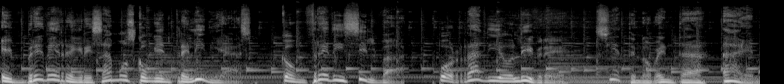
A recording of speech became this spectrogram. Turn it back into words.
En breve regresamos con Entre líneas, con Freddy Silva por Radio Libre 790 AM.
